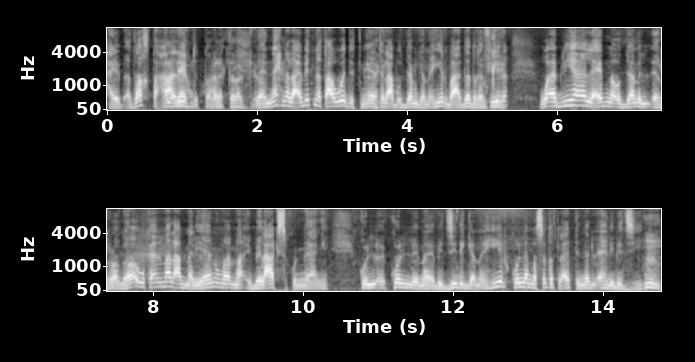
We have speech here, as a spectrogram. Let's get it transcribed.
هيبقى ضغط على لعيبة على الترجي. الترجي، آه. لأن إحنا لعيبتنا اتعودت إن هي تلعب قدام جماهير بأعداد غفيرة okay. وقبليها لعبنا قدام ال- الرجاء وكان الملعب مليان وبالعكس كنا يعني كل كل ما بتزيد الجماهير كل ما ثقة لعيبة النادي الأهلي بتزيد.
